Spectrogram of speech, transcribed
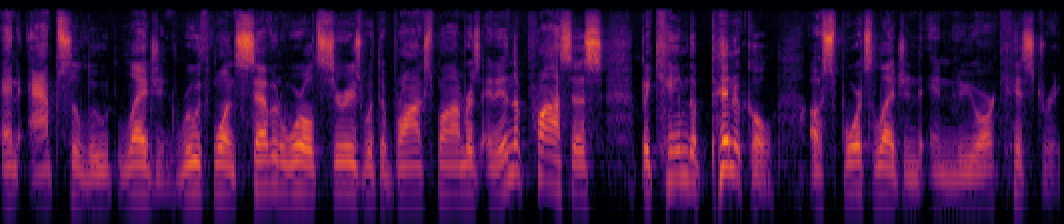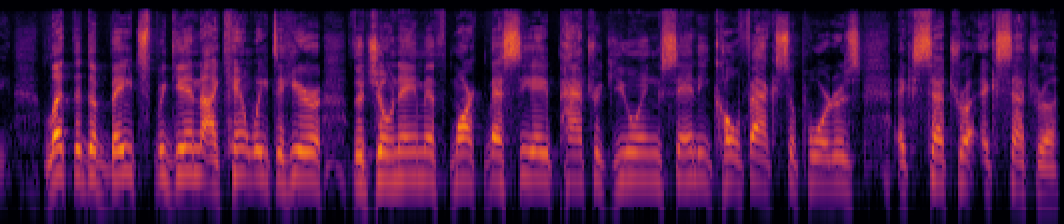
an absolute legend. Ruth won seven World Series with the Bronx Bombers and in the process became the pinnacle of sports legend in New York history. Let the debates begin. I can't wait to hear the Joe Namath, Mark Messier, Patrick Ewing, Sandy Koufax supporters, etc., etc.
